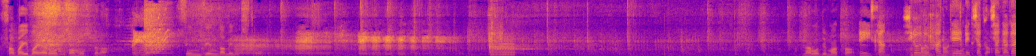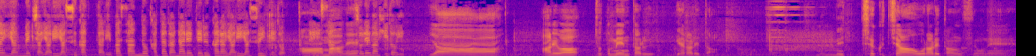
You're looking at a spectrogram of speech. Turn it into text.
サバイバーやろうとか思ったら全然ダメでした。なのでまた。レイさん、白の判定めちゃくちゃ長いやんめちゃやりやすかったリパさんの方が慣れてるからやりやすいけど、レイさん、あーまあね。それはひどい。いやーあれはちょっとメンタルやられた。もうめっちゃくちゃ煽られたんですよね。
